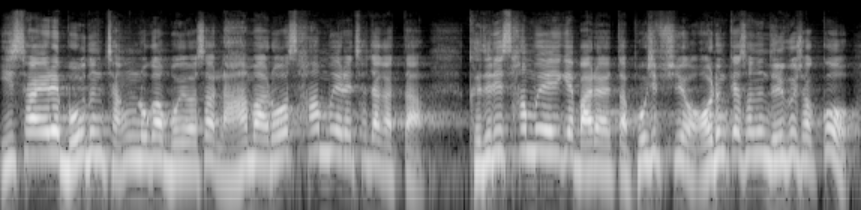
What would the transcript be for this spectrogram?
이스라엘의 모든 장로가 모여서 라마로 사무엘을 찾아갔다. 그들이 사무엘에게 말하였다. 보십시오. 어른께서는 늙으셨고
